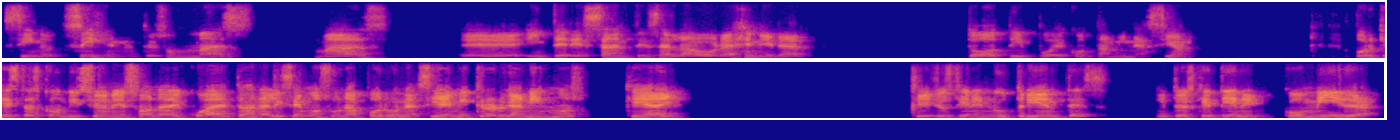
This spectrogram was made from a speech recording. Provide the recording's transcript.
sin oxígeno, entonces son más más eh, interesantes a la hora de generar todo tipo de contaminación. ¿Por qué estas condiciones son adecuadas? Entonces analicemos una por una. Si hay microorganismos, ¿qué hay? Si ellos tienen nutrientes, entonces ¿qué tienen? Comida.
